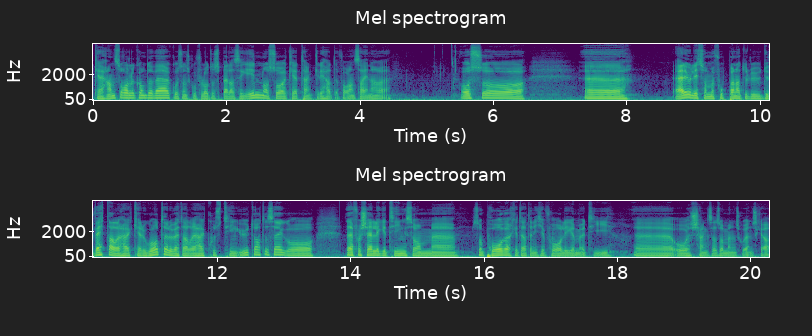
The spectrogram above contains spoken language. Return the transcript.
hva hans rolle kom til å være, hvordan han skulle få lov til å spille seg inn, og så hva tanker de hadde for han seinere. Og så eh, er det jo litt sånn med fotballen at du, du vet aldri hva du går til, du vet aldri hvordan ting utarter seg, og det er forskjellige ting som, eh, som påvirker til at en ikke får like mye tid eh, og sjanser som en skulle ønske.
